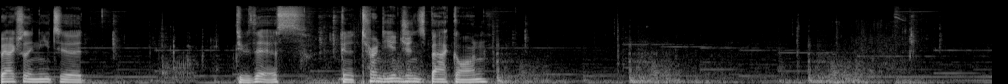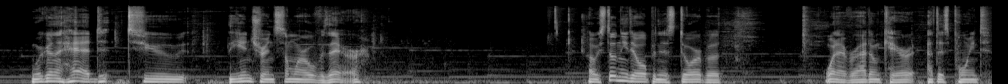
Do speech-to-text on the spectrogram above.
We actually need to do this. Gonna turn the engines back on. We're gonna head to the entrance somewhere over there. Oh, we still need to open this door, but whatever, I don't care at this point.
